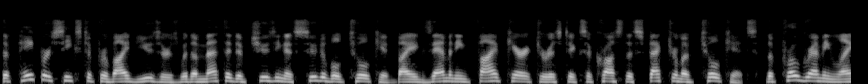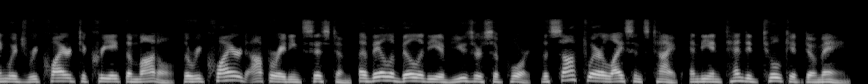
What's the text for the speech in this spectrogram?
The paper seeks to provide users with a method of choosing a suitable toolkit by examining five characteristics across the spectrum of toolkits, the programming language required to create the model, the required operating system, availability of user support, the software license type, and the intended toolkit domain.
